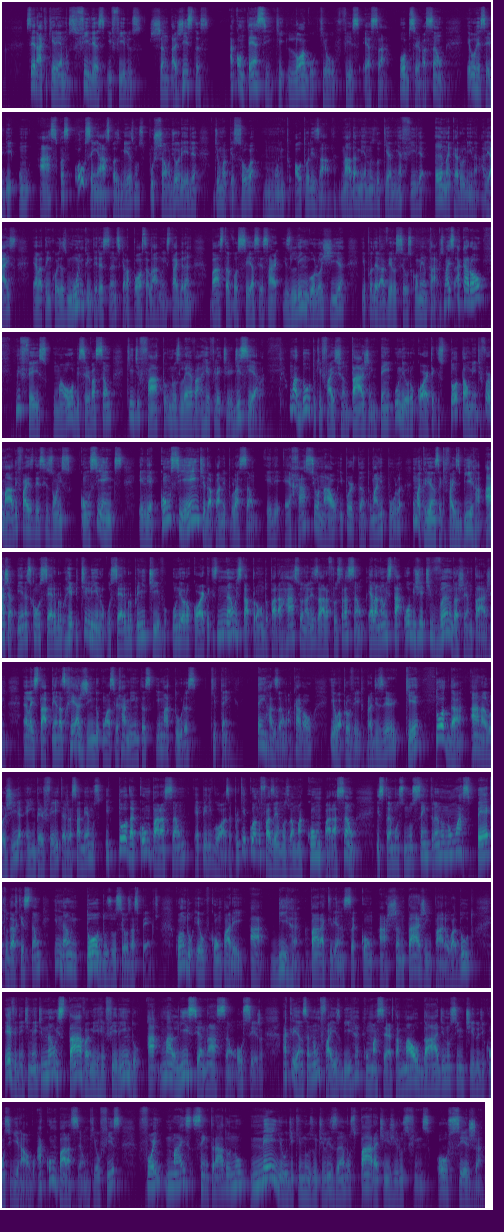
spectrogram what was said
Será que queremos filhas e filhos chantagistas? Acontece que logo que eu fiz essa observação, eu recebi um aspas, ou sem aspas mesmo, puxão de orelha de uma pessoa muito autorizada. Nada menos do que a minha filha, Ana Carolina. Aliás, ela tem coisas muito interessantes que ela posta lá no Instagram. Basta você acessar Slingologia e poderá ver os seus comentários. Mas a Carol me fez uma observação que de fato nos leva a refletir. Disse ela: um adulto que faz chantagem tem o neurocórtex totalmente formado e faz decisões conscientes. Ele é consciente da manipulação, ele é racional e, portanto, manipula. Uma criança que faz birra age apenas com o cérebro reptilino, o cérebro primitivo. O neurocórtex não está pronto para racionalizar a frustração. Ela não está objetivando a chantagem, ela está apenas reagindo com as ferramentas imaturas que tem tem razão a Carol, e eu aproveito para dizer que toda analogia é imperfeita, já sabemos, e toda comparação é perigosa, porque quando fazemos uma comparação, estamos nos centrando num aspecto da questão e não em todos os seus aspectos. Quando eu comparei a birra para a criança com a chantagem para o adulto, evidentemente não estava me referindo à malícia na ação, ou seja, a criança não faz birra com uma certa maldade no sentido de conseguir algo. A comparação que eu fiz foi mais centrado no meio de que nos utilizamos para atingir os fins, ou seja,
